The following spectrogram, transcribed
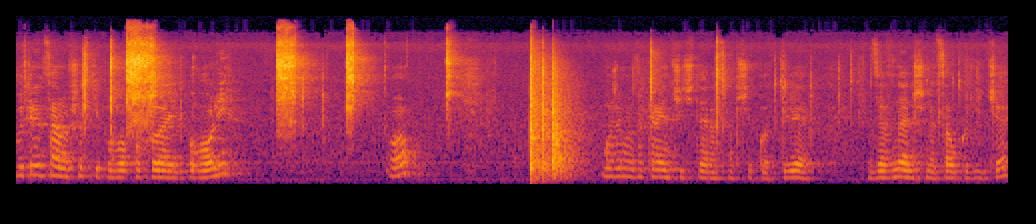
Wykręcamy wszystkie po, po kolei powoli. O. Możemy wykręcić teraz na przykład dwie zewnętrzne całkowicie.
